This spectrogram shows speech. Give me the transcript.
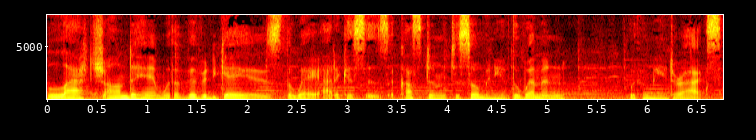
latch onto him with a vivid gaze the way Atticus is accustomed to so many of the women with whom he interacts.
